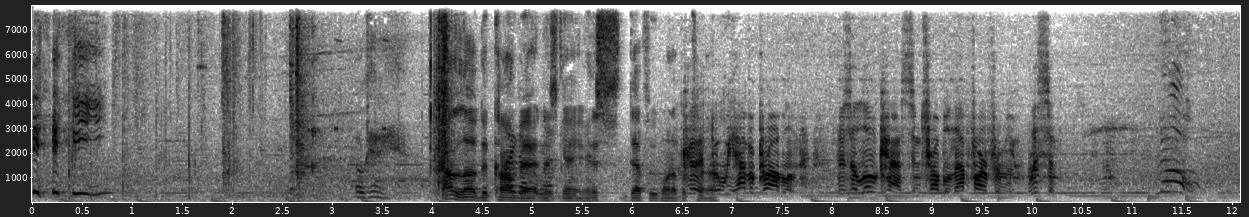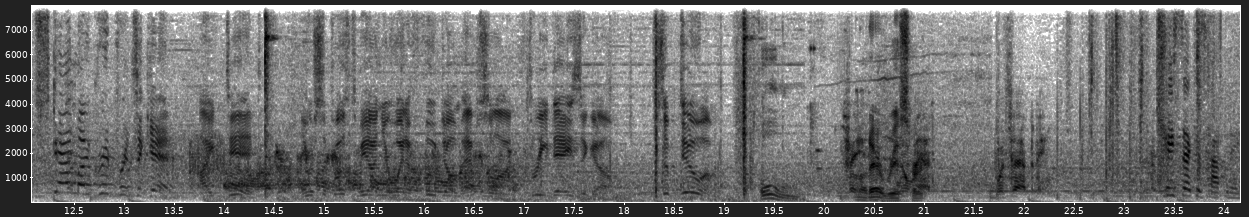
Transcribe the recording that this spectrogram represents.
Okay. I love the combat the in this game. It's definitely one of a Good, kind. but we have a problem. There's a lowcast in trouble not far from you. Listen. No! Scan my grid prints again! I did. You were supposed to be on your way to Food Dome Epsilon three days ago. Subdue him. Ooh. Oh, that wrist hurt. What's happening? K-Sec is happening.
